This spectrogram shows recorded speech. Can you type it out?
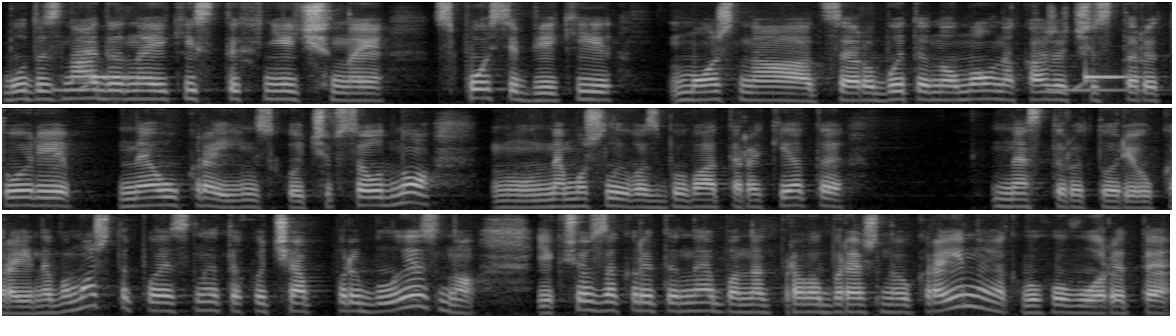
буде знайдено якийсь технічний спосіб, в який можна це робити, ну, умовно кажучи, з території не української, чи все одно ну, неможливо збивати ракети не з території України. Ви можете пояснити, хоча б приблизно, якщо закрити небо над правобережною Україною, як ви говорите,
